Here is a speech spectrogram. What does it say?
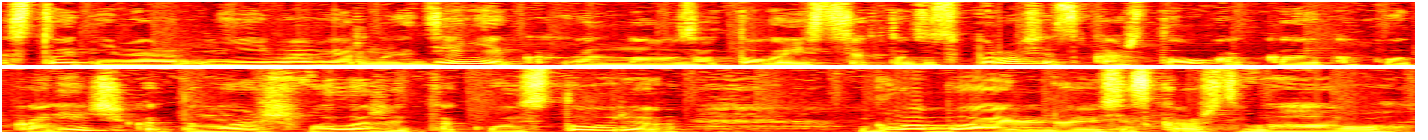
стоят неимер- неимоверных денег, но зато, если тебя кто-то спросит, скажет, о, как- какое колечко, ты можешь выложить такую историю, глобальную, все скажут, вау,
